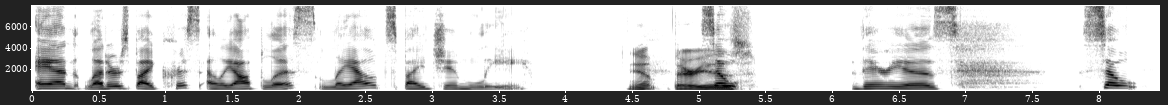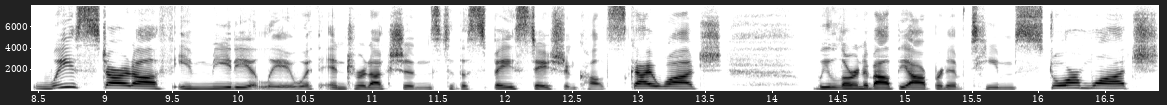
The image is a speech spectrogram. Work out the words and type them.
and letters by Chris Eliopoulos, layouts by Jim Lee. Yep, there he So- is. There he is. So we start off immediately with introductions to the space station called Skywatch. We learn about the operative team Stormwatch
